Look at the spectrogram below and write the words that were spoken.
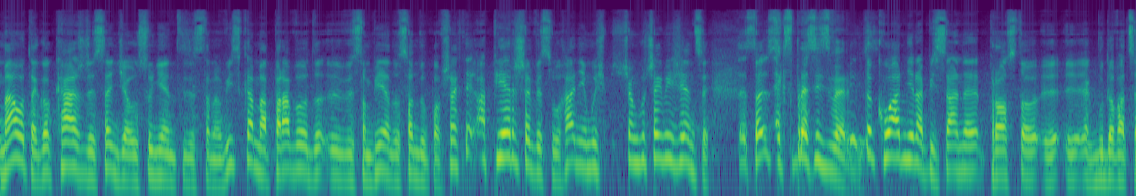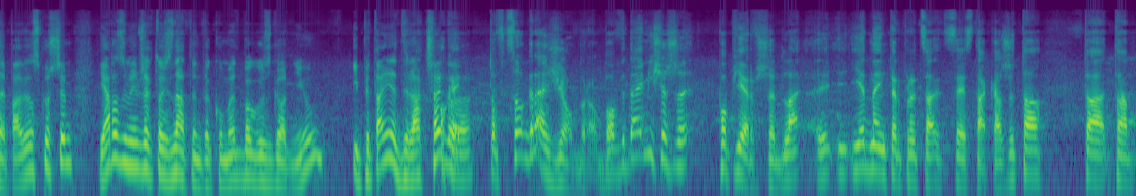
Mało tego, każdy sędzia usunięty ze stanowiska ma prawo do, y, wystąpienia do sądów powszechnych, a pierwsze wysłuchanie musi być w ciągu trzech miesięcy. To jest, Expressis verbis. dokładnie napisane prosto y, jak budowa cepa. W związku z czym ja rozumiem, że ktoś zna ten dokument, bo go uzgodnił. I pytanie, dlaczego... Okej, to w co gra Ziobro? Bo wydaje mi się, że po pierwsze, dla, y, jedna interpretacja jest taka, że ta, ta, ta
